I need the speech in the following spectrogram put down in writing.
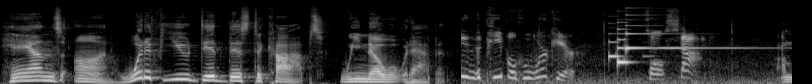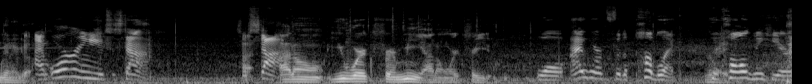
Hands on. What if you did this to cops? We know what would happen. the people who work here. So stop. I'm gonna go. I'm ordering you to stop. So stop. I don't. You work for me. I don't work for you. Well, I work for the public who Right. called me here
